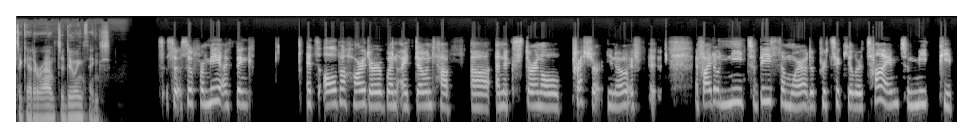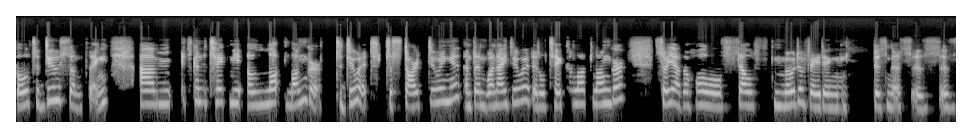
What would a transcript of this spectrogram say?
to get around to doing things. So so for me, I think it's all the harder when I don't have uh, an external pressure. You know, if if I don't need to be somewhere at a particular time to meet people to do something, um, it's going to take me a lot longer to do it, to start doing it, and then when I do it, it'll take a lot longer. So yeah, the whole self-motivating business is is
